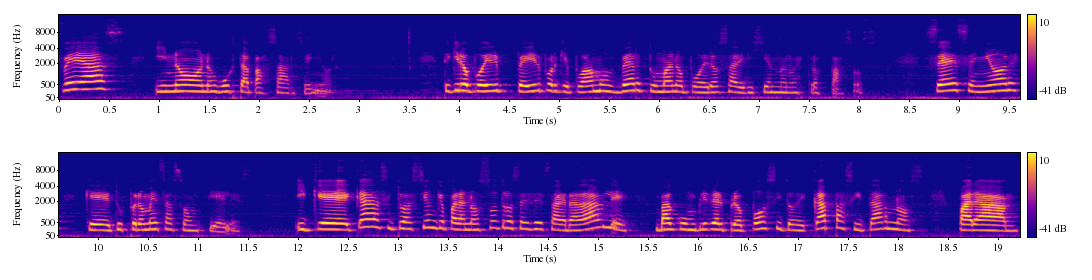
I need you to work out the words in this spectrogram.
feas y no nos gusta pasar, Señor. Te quiero pedir, pedir porque podamos ver tu mano poderosa dirigiendo nuestros pasos. Sé, Señor, que tus promesas son fieles y que cada situación que para nosotros es desagradable va a cumplir el propósito de capacitarnos para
